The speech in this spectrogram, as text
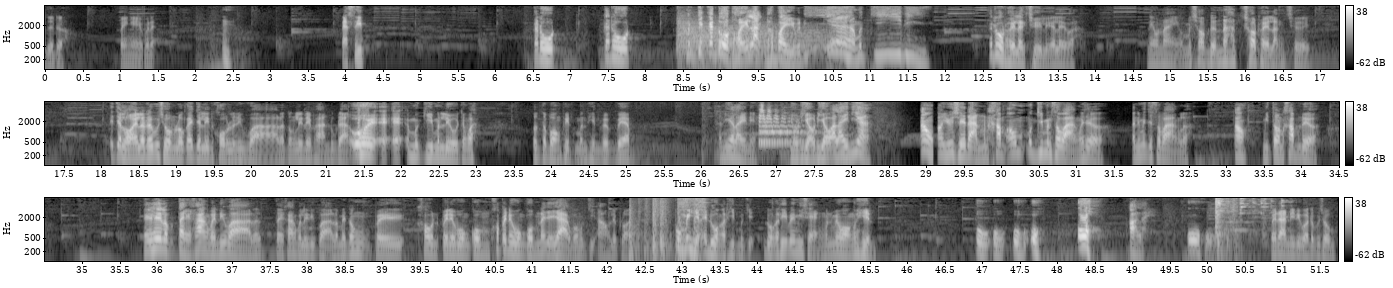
เดี๋ยวเดี๋ยวไปไงวะเนี่ยแปดสิบ กระโดด กระโดด มันจะกระโดดถอยหลังทำไมวะเนี่ยเมื่อกี้ดิกระโดดถอยหลังเฉยเลยอะไรวะแนวไหนมันไม่ชอบเดินหน้าชอบถอยหลังเฉยเอ๊ะจะร้อยแล้วท่านผู้ชมเราใกล้จะเล่นครบแล้วนี่หว่าเราต้องเล่นให้ผ่านทุกด่านโอ้ยเอ๊ะเอ๊ะเมื่อกี้มันเร็วจังวะต้นตะบองเพชรมันเห็นแวบๆอันนี้อะไรเนี่ยเดี๋ยวเดี๋ยวเดี๋ยวอะไรเนี่ยเอ้าเอาอยู่เฉยด่านมันค่ำเอ้าเมื่อกี้มันสว่างไม่ใช่เหรออันนี้มันจะสว่างเหรอเอ้ามีตอนค่ำด้วยเหรอ เฮ้ยเราไต่ข้างไปนี่หว่าแล้วไต่ข้างไปเลยดีกว่า เราไม่ต้องไปเข้าไปในวงกลม เข้าไปในวงกลมน่าจะยากกว่าเมื่อกี้อ้าวเรียบร้อยผมไม่เห็นไอ้ดวงอาทิตย์เมื่อกี้ดวงอาทิตย์ไม่มีแสงมันไม่มองไม่เห็น โอ้โอ้โอ้โอ้โอ้อะไร โอ้โหไปด้านนี้ดีกว่าท่านผู้ชม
